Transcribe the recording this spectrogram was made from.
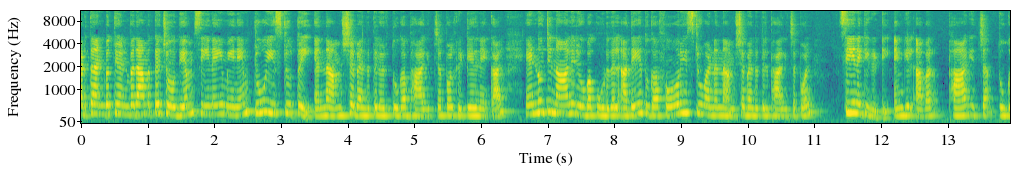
അടുത്ത അൻപത്തി ഒൻപതാമത്തെ ചോദ്യം സീനയും മീനയും ടു ഈസ് ടു ത്രീ എന്ന അംശബന്ധത്തിൽ ഒരു തുക ഭാഗിച്ചപ്പോൾ കിട്ടിയതിനേക്കാൾ എണ്ണൂറ്റി നാല് രൂപ കൂടുതൽ അതേ തുക ഫോർ ഈസ് ടു വൺ എന്ന അംശബന്ധത്തിൽ ഭാഗിച്ചപ്പോൾ സീനയ്ക്ക് കിട്ടി. എങ്കിൽ അവർ ഭാഗിച്ച തുക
